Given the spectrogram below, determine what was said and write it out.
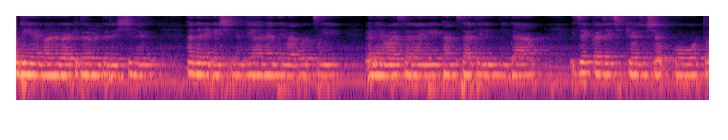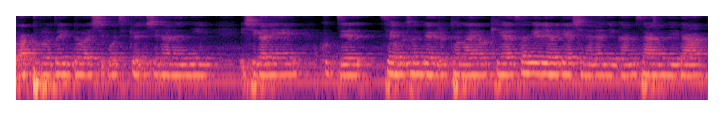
우리의 말과 기도를 들으시는 하늘에 계신 우리 하나님 아버지 은혜와 사랑에 감사드립니다. 이제까지 지켜주셨고 또 앞으로도 인도하시고 지켜주신 하나님 이 시간에 국제 세움 선교회를 통하여 귀한 성회를 열게 하신 하나님 감사합니다.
